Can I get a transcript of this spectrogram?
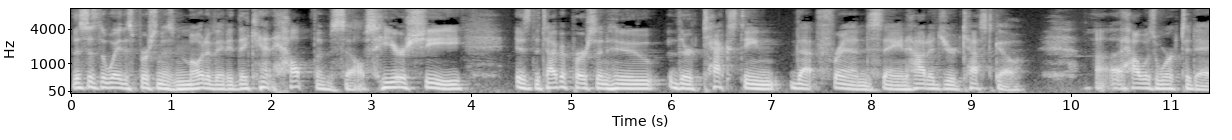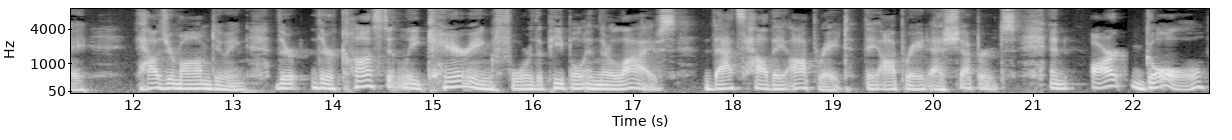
This is the way this person is motivated. They can't help themselves. He or she is the type of person who they're texting that friend saying, how did your test go? Uh, how was work today? How's your mom doing? They're, they're constantly caring for the people in their lives. That's how they operate. They operate as shepherds. And Our goal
